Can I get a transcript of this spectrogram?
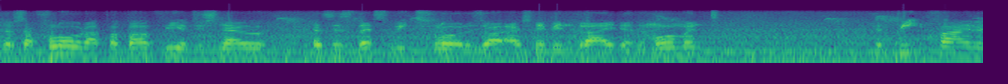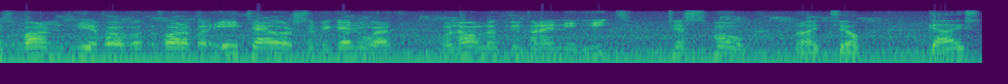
there's a floor up above here just now. This is this week's floor has actually been dried at the moment. The peat fire is burned here for, for about eight hours to begin with. We're not looking for any heat, just smoke. Right, Joe. Guys,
